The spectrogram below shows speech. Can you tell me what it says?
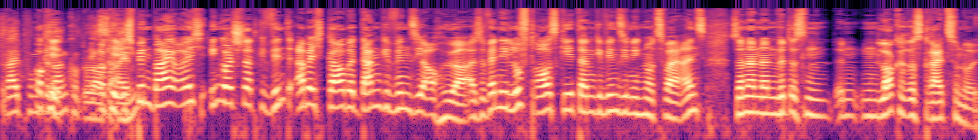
drei Punkte Okay, rankommt oder okay ich bin bei euch. Ingolstadt gewinnt, aber ich glaube, dann gewinnen sie auch höher. Also wenn die Luft rausgeht, dann gewinnen sie nicht nur 2-1, sondern dann wird es ein, ein, ein lockeres 3 zu 0.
